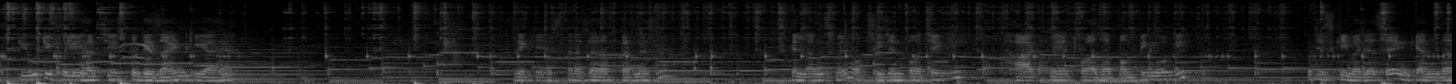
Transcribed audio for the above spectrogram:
ब्यूटीफुली हर चीज़ को डिज़ाइन किया है। देखिए, इस तरह से रब करने से इसके लंग्स में ऑक्सीजन पहुंचेगी। हार्ट में थोड़ा सा पंपिंग होगी जिसकी वजह से इनके अंदर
